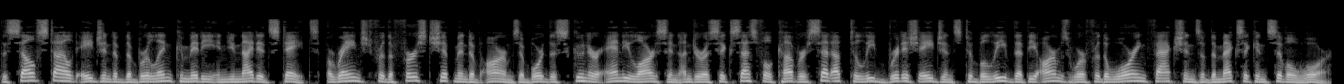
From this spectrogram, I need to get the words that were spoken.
the self-styled agent of the Berlin Committee in United States, arranged for the first shipment of arms aboard the schooner Annie Larsen under a successful cover set up to lead British agents to believe that the arms were for the warring factions of the Mexican Civil War.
